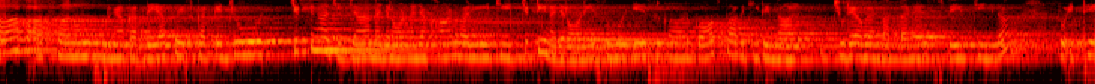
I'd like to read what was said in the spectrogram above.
ਆਪ ਆਸਾਂ ਨੂੰ ਪੂਰੀਆਂ ਕਰਦੇ ਆ। ਸੋ ਇਸ ਕਰਕੇ ਜੋ ਚਿੱਟੀਆਂ ਚੀਜ਼ਾਂ ਨਜ਼ਰ ਆਉਣੀਆਂ ਜਾਂ ਖਾਣ ਵਾਲੀ ਚੀਜ਼ ਚਿੱਟੀ ਨਜ਼ਰ ਆਉਣੀ, ਸੋ ਇਹ ਸਰਕਾਰ ਗੌਸ ਪਾਕ ਜੀ ਦੇ ਨਾਲ ਜੁੜਿਆ ਹੋਇਆ ਨਾਤਾ ਹੈ ਸਫੇਦ ਚੀਜ਼ ਦਾ। ਸੋ ਇੱਥੇ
